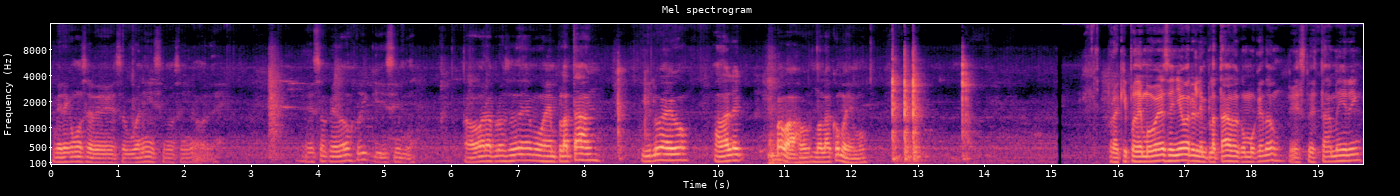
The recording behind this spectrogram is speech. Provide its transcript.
Miren cómo se ve eso, buenísimo, señores. Eso quedó riquísimo. Ahora procedemos a emplatar y luego a darle para abajo, no la comemos. Por aquí podemos ver, señores, el emplatado como quedó. Esto está, miren,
